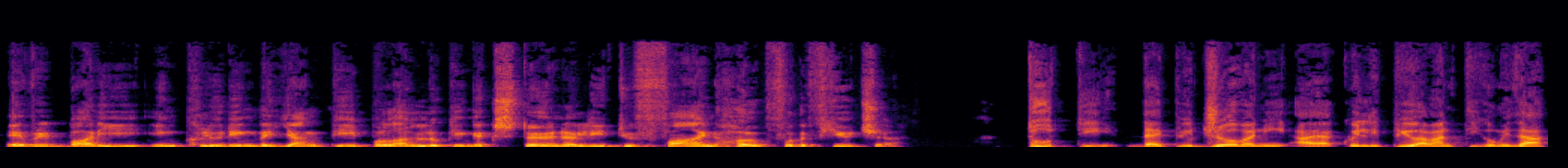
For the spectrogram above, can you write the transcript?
everybody, including the young people, are looking externally to find hope for the future. Tutti, dai più giovani a quelli più avanti come età,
